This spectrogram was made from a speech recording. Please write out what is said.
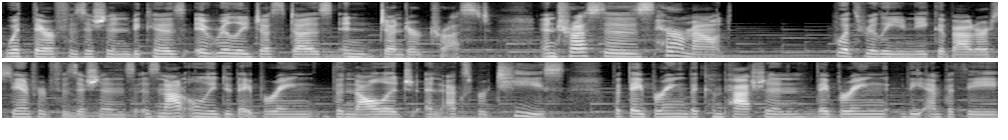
with their physician because it really just does engender trust. And trust is paramount. What's really unique about our Stanford physicians is not only do they bring the knowledge and expertise, but they bring the compassion, they bring the empathy.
